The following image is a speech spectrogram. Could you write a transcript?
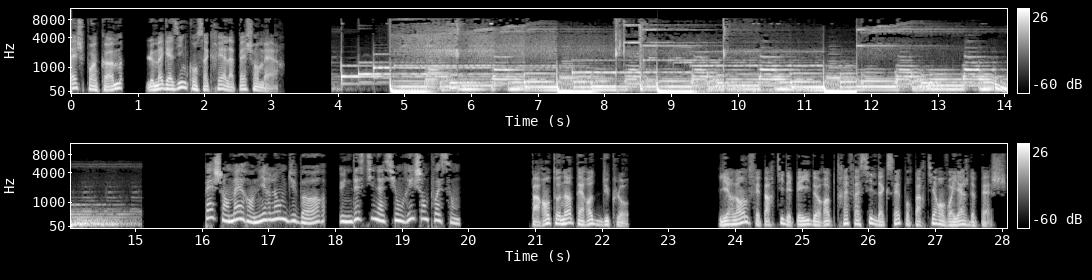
pêche.com, le magazine consacré à la pêche en mer. Pêche en mer en Irlande du Bord, une destination riche en poissons. Par Antonin Perrotte Duclos. L'Irlande fait partie des pays d'Europe très faciles d'accès pour partir en voyage de pêche.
